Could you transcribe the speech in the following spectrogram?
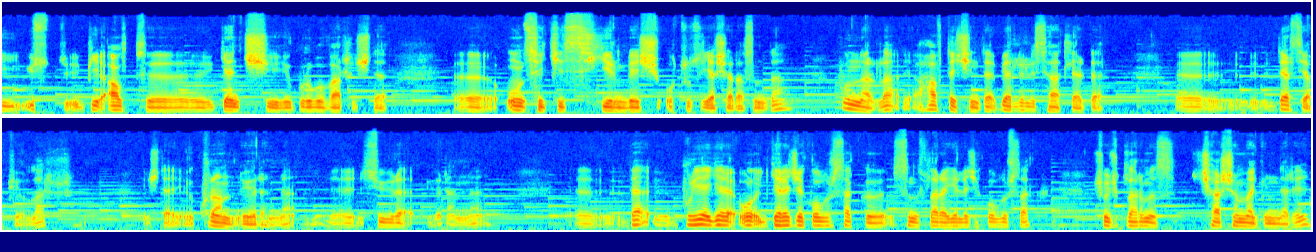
bir üst, bir alt e, genç grubu var işte e, 18, 25, 30 yaş arasında. Bunlarla hafta içinde belirli saatlerde e, ders yapıyorlar. İşte Kur'an öğrenme, e, süre öğrenme, ee, ve buraya gele- o- gelecek olursak, e, sınıflara gelecek olursak çocuklarımız çarşamba günleri, e,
